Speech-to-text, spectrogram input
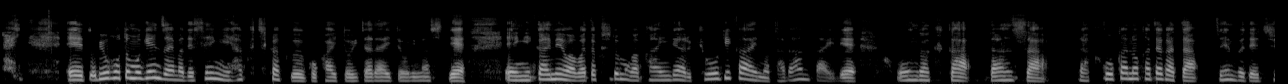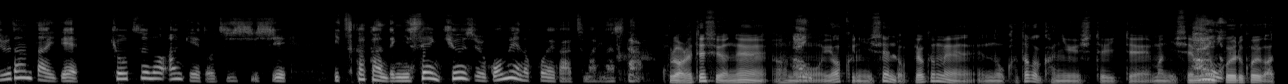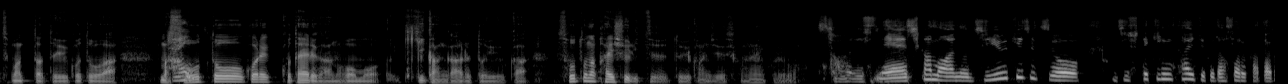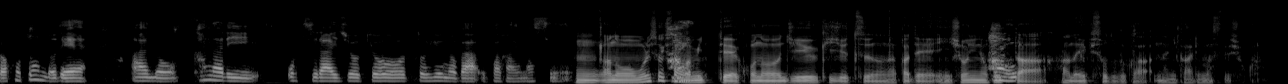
はい。えっ、と、両方とも現在まで1200近くご回答いただいておりまして、えー2回目は私どもが会員である協議会の他団体で音楽家、ダンサー、落語家の方々全部で10団体で共通のアンケートを実施し5日間で2095名の声が集まりました。これあれですよねあの、はい約2600名の方が加入していて、まあ、2000はい名を超える声が集まったということは、まあ、はい相当これ答える側の方も危機感があるというか相当な回収率という感じですかねこれは。そうですね。しかもあの自由記述を自主的に書いてくださる方がほとんどで、あのかなりお辛い状況というのが伺えます。うん、あの森崎さんが見て、この自由記述の中で印象に残った、あのエピソードとか何かありますでしょうか？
